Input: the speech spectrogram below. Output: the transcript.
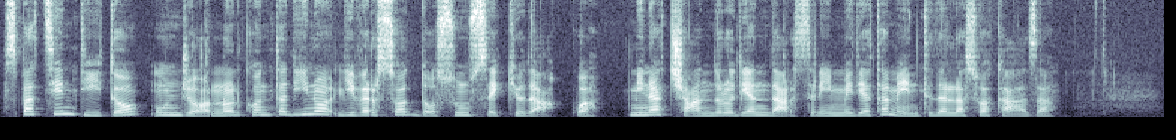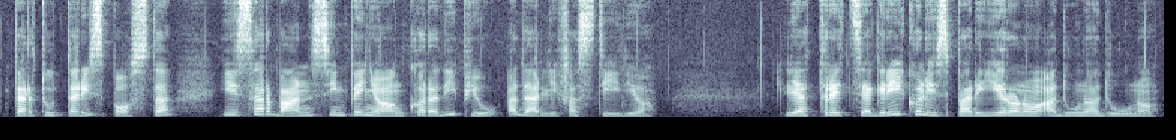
Spazientito, un giorno il contadino gli versò addosso un secchio d'acqua, minacciandolo di andarsene immediatamente dalla sua casa. Per tutta risposta, il Sarvan si impegnò ancora di più a dargli fastidio. Gli attrezzi agricoli sparirono ad uno ad uno,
